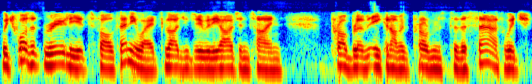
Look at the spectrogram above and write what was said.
which wasn't really its fault anyway. It's largely to do with the Argentine problem, economic problems to the south, which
